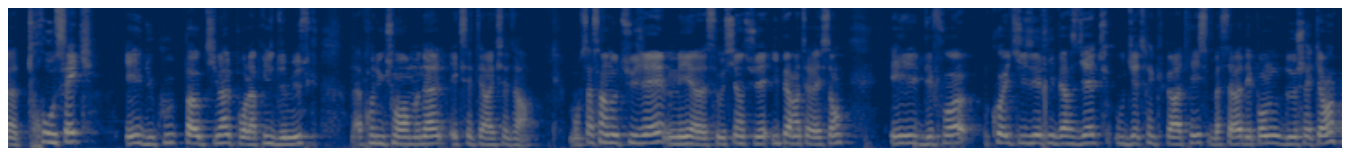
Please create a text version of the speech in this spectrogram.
euh, trop sec et du coup pas optimal pour la prise de muscle, la production hormonale, etc. etc. Bon ça c'est un autre sujet, mais euh, c'est aussi un sujet hyper intéressant. Et des fois, quoi utiliser reverse diet ou diète récupératrice, bah, ça va dépendre de chacun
